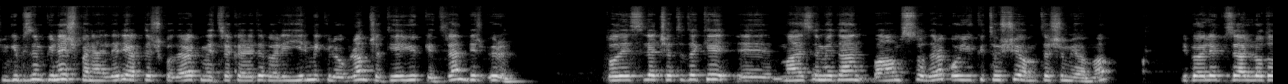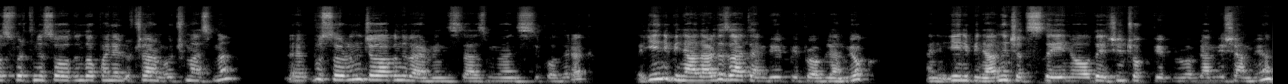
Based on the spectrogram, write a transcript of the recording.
Çünkü bizim güneş panelleri yaklaşık olarak metrekarede böyle 20 kilogram çatıya yük getiren bir ürün. Dolayısıyla çatıdaki e, malzemeden bağımsız olarak o yükü taşıyor mu, taşımıyor mu? Bir böyle güzel lodos fırtınası olduğunda o panel uçar mı, uçmaz mı? E, bu sorunun cevabını vermeniz lazım mühendislik olarak. E, yeni binalarda zaten büyük bir problem yok. Hani yeni binanın çatısı da yeni olduğu için çok büyük bir problem yaşanmıyor.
